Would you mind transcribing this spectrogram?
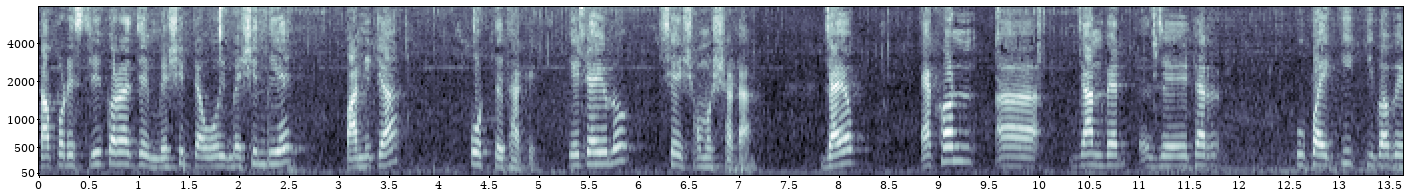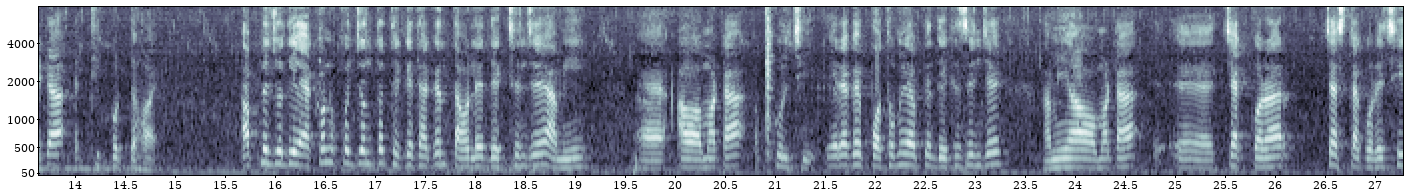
কাপড় ইস্ত্রি করার যে মেশিনটা, ওই মেশিন দিয়ে পানিটা পড়তে থাকে। এটাই হলো সেই সমস্যাটা। যাই হোক, এখন জানবেন যে এটার উপায় কি, কীভাবে এটা ঠিক করতে হয়। আপনি যদি এখনও পর্যন্ত থেকে থাকেন, তাহলে দেখছেন যে আমি আওয়ামাটা খুলছি। এর আগে প্রথমে আপনি দেখেছেন যে আমি আওয়ামাটা চেক করার চেষ্টা করেছি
